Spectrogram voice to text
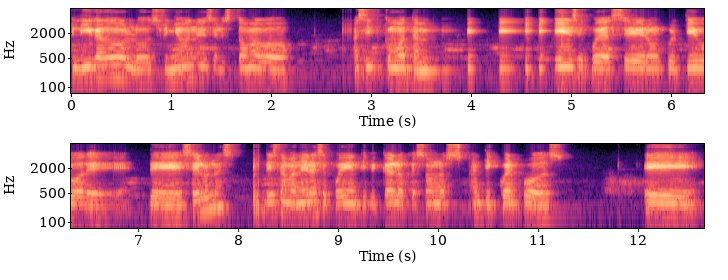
el hígado, los riñones, el estómago, así como también se puede hacer un cultivo de, de células. De esta manera se puede identificar lo que son los anticuerpos eh,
